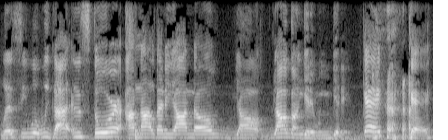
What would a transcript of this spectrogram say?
Let's see what we got in store. I'm not letting y'all know. Y'all, y'all gonna get it when you get it. Okay, okay.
